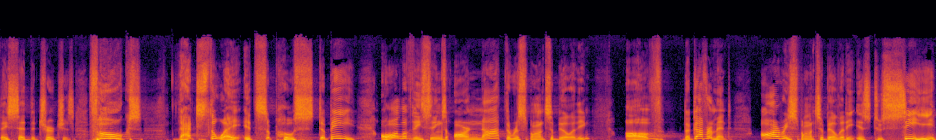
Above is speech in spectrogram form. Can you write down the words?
They said the churches. Folks, that's the way it's supposed to be. All of these things are not the responsibility of the government. Our responsibility is to see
